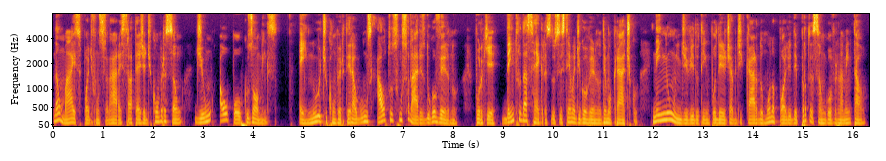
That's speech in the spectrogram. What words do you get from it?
não mais pode funcionar a estratégia de conversão de um ao poucos homens. É inútil converter alguns altos funcionários do governo, porque, dentro das regras do sistema de governo democrático, nenhum indivíduo tem o poder de abdicar do monopólio de proteção governamental.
